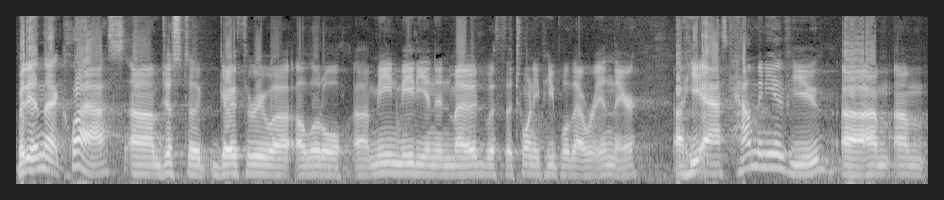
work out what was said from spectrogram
But in that class, um, just to go through a, a little uh, mean, median, and mode with the 20 people that were in there, uh, he asked, how many of you, uh, I'm, I'm,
